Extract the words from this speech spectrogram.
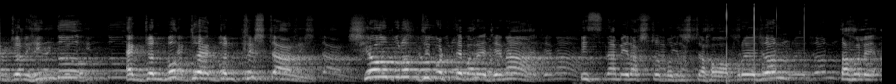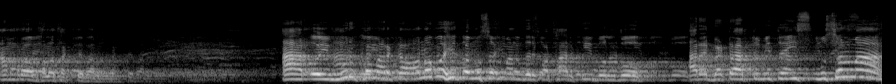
একজন হিন্দু, একজন বৌদ্ধ, একজন খ্রিস্টান সেও উপলব্ধি করতে পারে যে না, ইসলামী রাষ্ট্র প্রতিষ্ঠা হওয়া প্রয়োজন, তাহলে আমরাও ভালো থাকতে পারব। আর ওই মূর্খ মার্কা অনবহিত মুসলমানদের কথা আর কি বলব? আরে বেটা, তুমি তো মুসলমান।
